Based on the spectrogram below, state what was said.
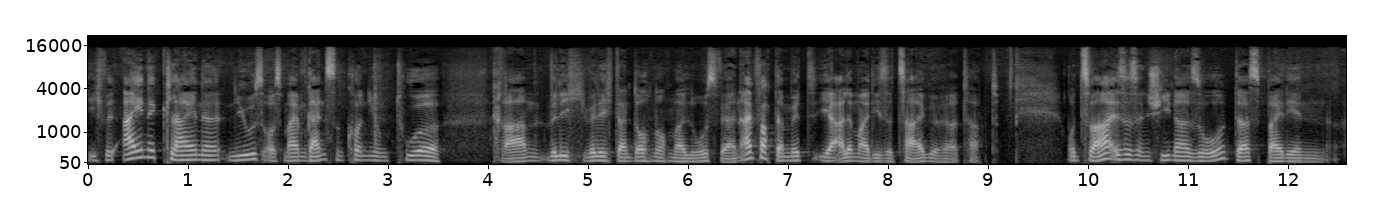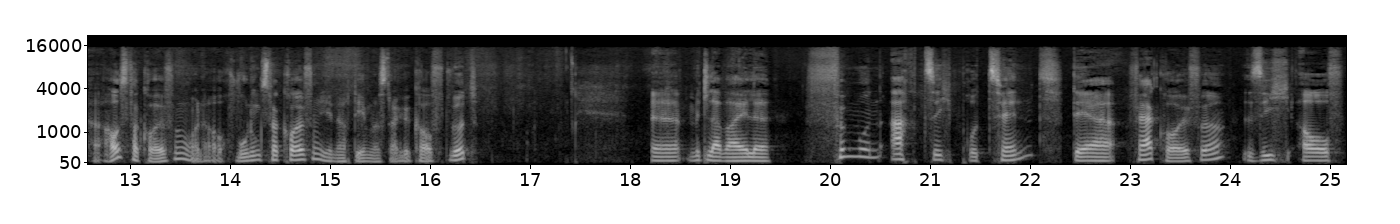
Ich will eine kleine News aus meinem ganzen Konjunkturkram will ich, will ich dann doch noch mal loswerden. Einfach damit ihr alle mal diese Zahl gehört habt. Und zwar ist es in China so, dass bei den äh, Hausverkäufen oder auch Wohnungsverkäufen, je nachdem, was da gekauft wird, äh, mittlerweile 85 Prozent der Verkäufe sich auf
